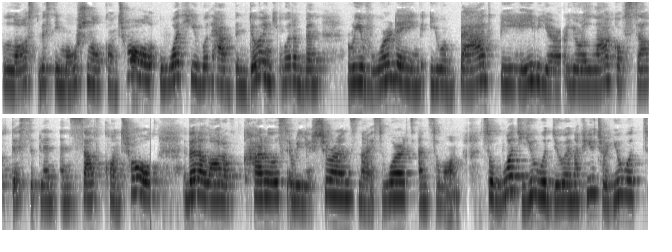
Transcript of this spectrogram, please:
lost this emotional control, what he would have been doing, he would have been rewarding your bad behavior, your lack of self discipline and self control with a lot of cuddles, reassurance, nice words, and so on. So, what you would do in the future, you would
